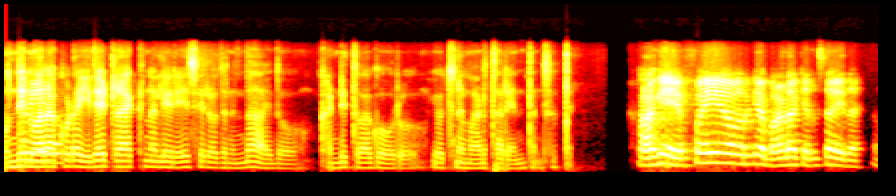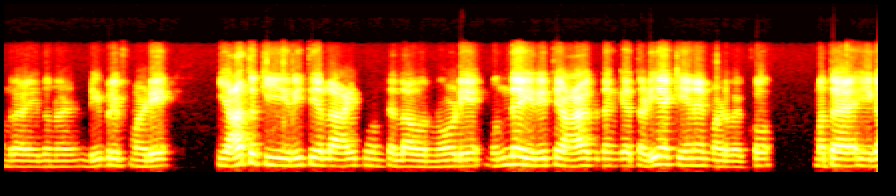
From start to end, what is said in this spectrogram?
ಮುಂದಿನ ವಾರ ಕೂಡ ಇದೇ ಟ್ರ್ಯಾಕ್ನಲ್ಲಿ ರೇಸ್ ಇರೋದ್ರಿಂದ ಇದು ಖಂಡಿತವಾಗೂ ಅವರು ಯೋಚನೆ ಮಾಡ್ತಾರೆ ಅಂತ ಅನ್ಸುತ್ತೆ. ಹಾಗೆ ಎಫ್ ಐ ಅವ್ರಿಗೆ ಬಹಳ ಕೆಲಸ ಇದೆ. ಅಂದ್ರೆ ಇದನ್ನ ಡಿಬ್ರೀಫ್ ಮಾಡಿ ಯಾತಕ್ ಈ ರೀತಿ ಎಲ್ಲ ಆಯ್ತು ಅಂತೆಲ್ಲ ಅವ್ರು ನೋಡಿ ಮುಂದೆ ಈ ರೀತಿ ಆಗದಂಗೆ ತಡಿಯಕ್ ಏನೇನ್ ಮಾಡ್ಬೇಕು? ಮತ್ತೆ ಈಗ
